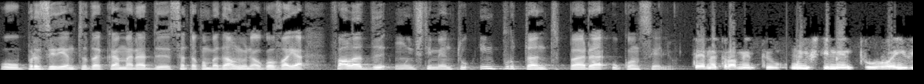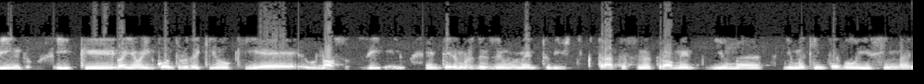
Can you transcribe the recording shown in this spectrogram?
O presidente da Câmara de Santa Combadão, Leonel Gouveia, fala de um investimento importante para o Conselho. É naturalmente um investimento bem-vindo e que vem ao encontro daquilo que é o nosso desígnio em termos de desenvolvimento turístico. Trata-se naturalmente de uma, de uma quinta belíssima,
